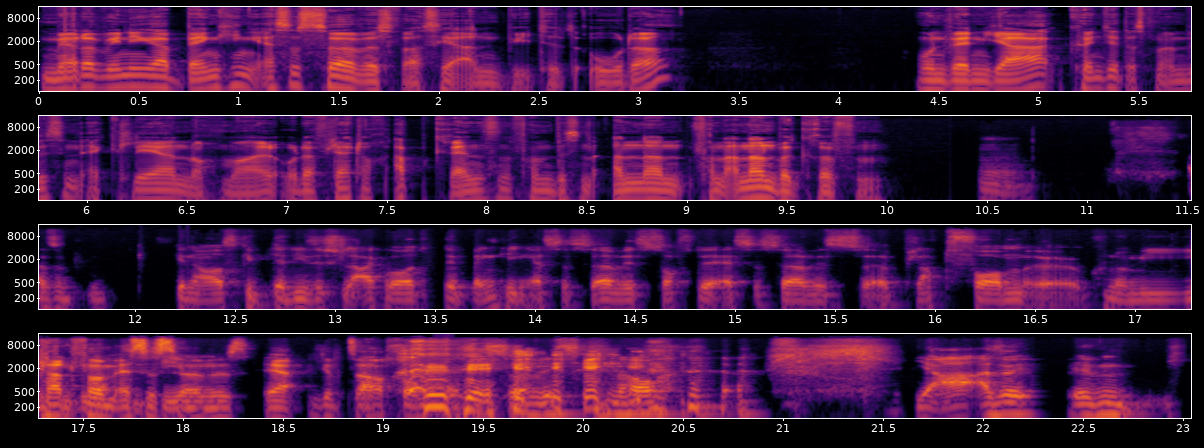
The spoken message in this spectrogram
mehr oder weniger Banking as a Service, was ihr anbietet, oder? Und wenn ja, könnt ihr das mal ein bisschen erklären nochmal oder vielleicht auch abgrenzen von ein bisschen anderen, von anderen Begriffen. Hm. Also genau, es gibt ja diese Schlagworte Banking as a Service, Software as a Service, äh, Plattformökonomie. Plattform as a Service, ja, gibt es auch. Plattform as a Service, genau. ja, also ähm, ich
